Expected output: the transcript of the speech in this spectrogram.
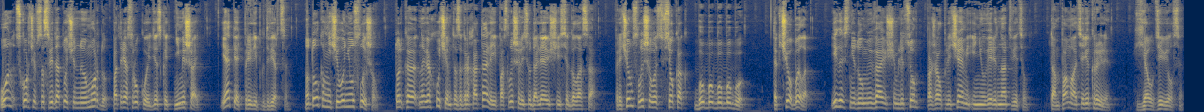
Он, скорчив сосредоточенную морду, потряс рукой, дескать, не мешай и опять прилип к дверце. Но толком ничего не услышал. Только наверху чем-то загрохотали и послышались удаляющиеся голоса. Причем слышалось все как «бу-бу-бу-бу-бу». «Так что было?» Игорь с недоумевающим лицом пожал плечами и неуверенно ответил. «Там по матери крыли». Я удивился.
